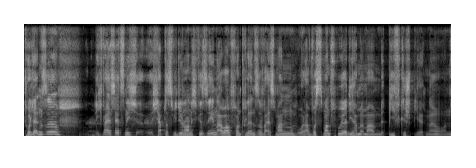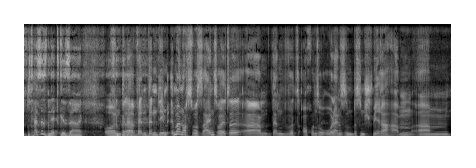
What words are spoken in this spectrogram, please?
Tolense ich weiß jetzt nicht, ich habe das Video noch nicht gesehen, aber von Tolense weiß man oder wusste man früher, die haben immer mit Beef gespielt. Ne? Und, das ist nett gesagt. Und äh, wenn, wenn dem immer noch so sein sollte, ähm, dann wird auch unsere O-Line so ein bisschen schwerer haben, ähm,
